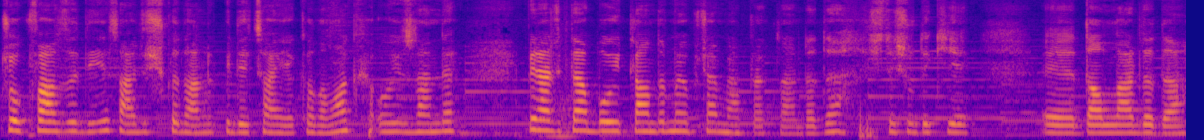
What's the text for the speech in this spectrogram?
Çok fazla değil. Sadece şu kadarlık bir detay yakalamak. O yüzden de birazcık daha boyutlandırma yapacağım yapraklarda da. İşte şuradaki e, dallarda da.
